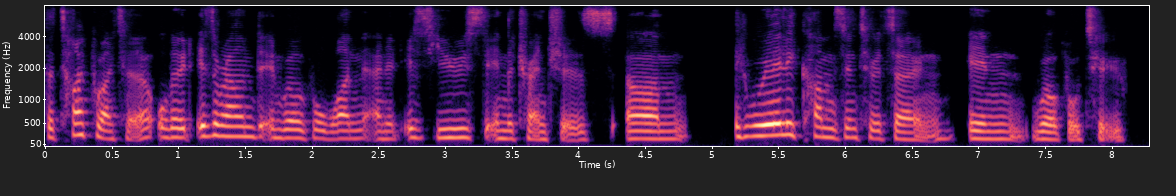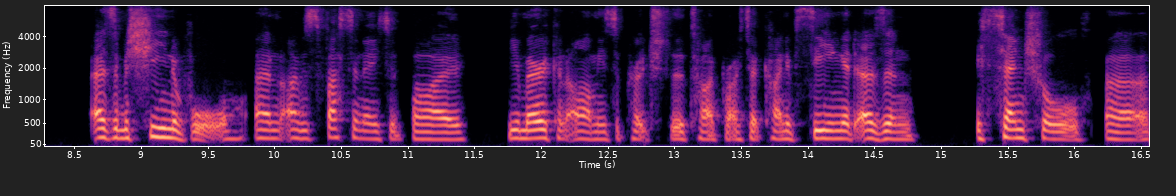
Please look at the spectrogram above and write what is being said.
the typewriter, although it is around in World War One and it is used in the trenches, um, it really comes into its own in World War Two as a machine of war. And I was fascinated by the American Army's approach to the typewriter, kind of seeing it as an essential uh,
